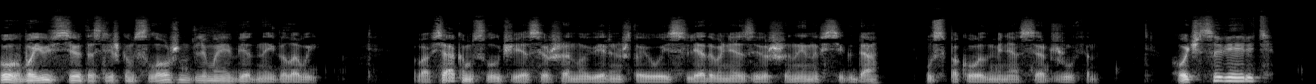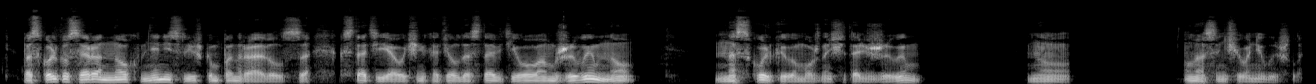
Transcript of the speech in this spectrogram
Ох, боюсь, все это слишком сложно для моей бедной головы. Во всяком случае, я совершенно уверен, что его исследования завершены навсегда, успокоил меня сэр Джуфин. Хочется верить, поскольку сэр Аннох мне не слишком понравился. Кстати, я очень хотел доставить его вам живым, но... Насколько его можно считать живым? Но у нас ничего не вышло.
